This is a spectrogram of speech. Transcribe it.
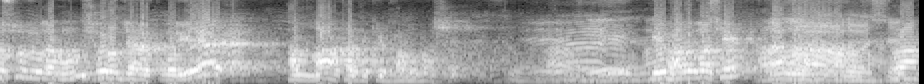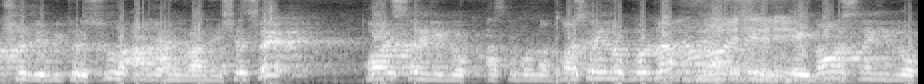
রসুল্লাহর অনুসরণ যারা করে, আল্লাহ তাদেরকে ভালোবাসে। কে ভালোবাসে আল্লাহ ভালোবাসে। কোরআন শরীফের ভিতরে সূরা আল ইমরান এসেছে কয় শ্রেণির লোক আজকে বললাম কয় শ্রেণির লোক বললাম নয় শ্রেণি। এই নয় শ্রেণির লোক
